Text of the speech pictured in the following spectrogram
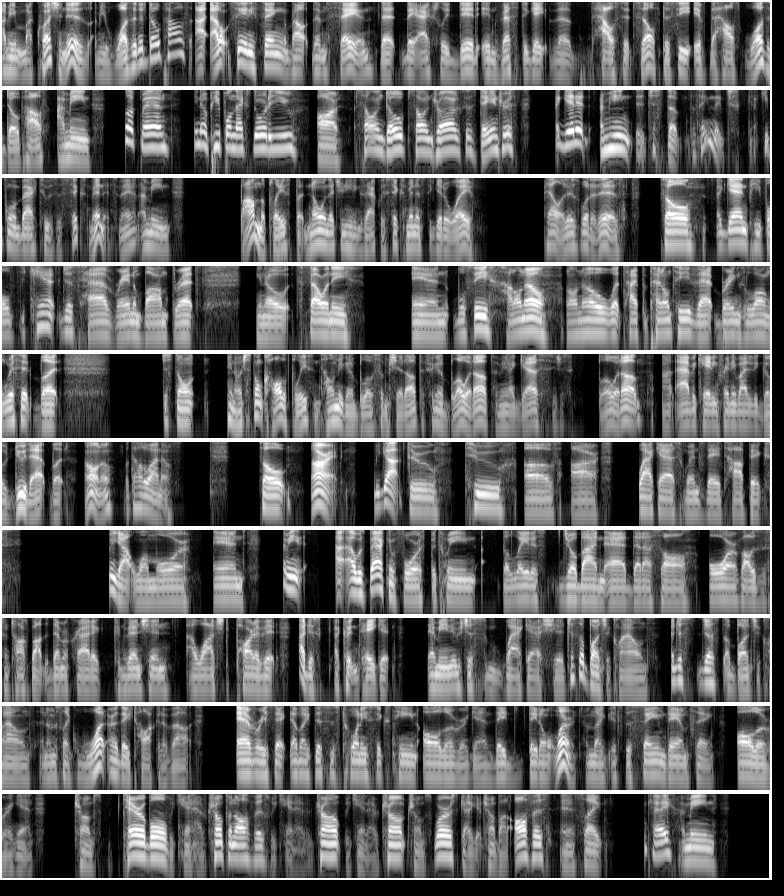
I mean, my question is, I mean, was it a dope house? I, I don't see anything about them saying that they actually did investigate the house itself to see if the house was a dope house. I mean, look, man, you know, people next door to you are selling dope, selling drugs. It's dangerous. I get it. I mean, it just the the thing that just I keep going back to is the six minutes, man. I mean, bomb the place, but knowing that you need exactly six minutes to get away, hell, it is what it is. So again, people, you can't just have random bomb threats. You know, it's a felony and we'll see. I don't know. I don't know what type of penalty that brings along with it, but just don't, you know, just don't call the police and tell them you're going to blow some shit up. If you're going to blow it up, I mean, I guess you just blow it up. I'm not advocating for anybody to go do that, but I don't know. What the hell do I know? So, all right, we got through two of our whack ass Wednesday topics. We got one more. And I mean, I, I was back and forth between the latest Joe Biden ad that I saw, or if I was just going to talk about the Democratic convention, I watched part of it. I just I couldn't take it. I mean, it was just some whack ass shit, just a bunch of clowns, and just just a bunch of clowns. And I'm just like, what are they talking about? Everything. I'm like, this is 2016 all over again. They they don't learn. I'm like, it's the same damn thing all over again. Trump's terrible. We can't have Trump in office. We can't have Trump. We can't have Trump. Trump's worse. Got to get Trump out of office. And it's like, okay, I mean,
